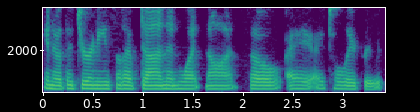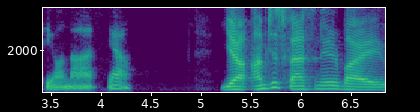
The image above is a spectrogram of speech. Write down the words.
you know the journeys that I've done and whatnot. So I, I totally agree with you on that. Yeah. yeah i'm just fascinated by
